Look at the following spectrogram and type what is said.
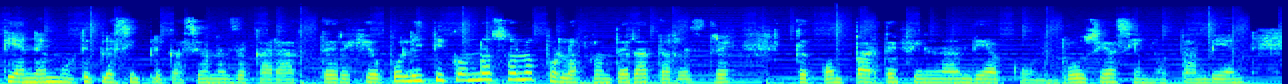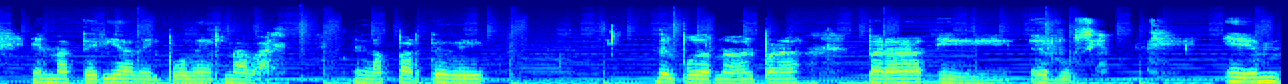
tiene múltiples implicaciones de carácter geopolítico, no solo por la frontera terrestre que comparte Finlandia con Rusia, sino también en materia del poder naval, en la parte de, del poder naval para, para eh, Rusia. Em,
